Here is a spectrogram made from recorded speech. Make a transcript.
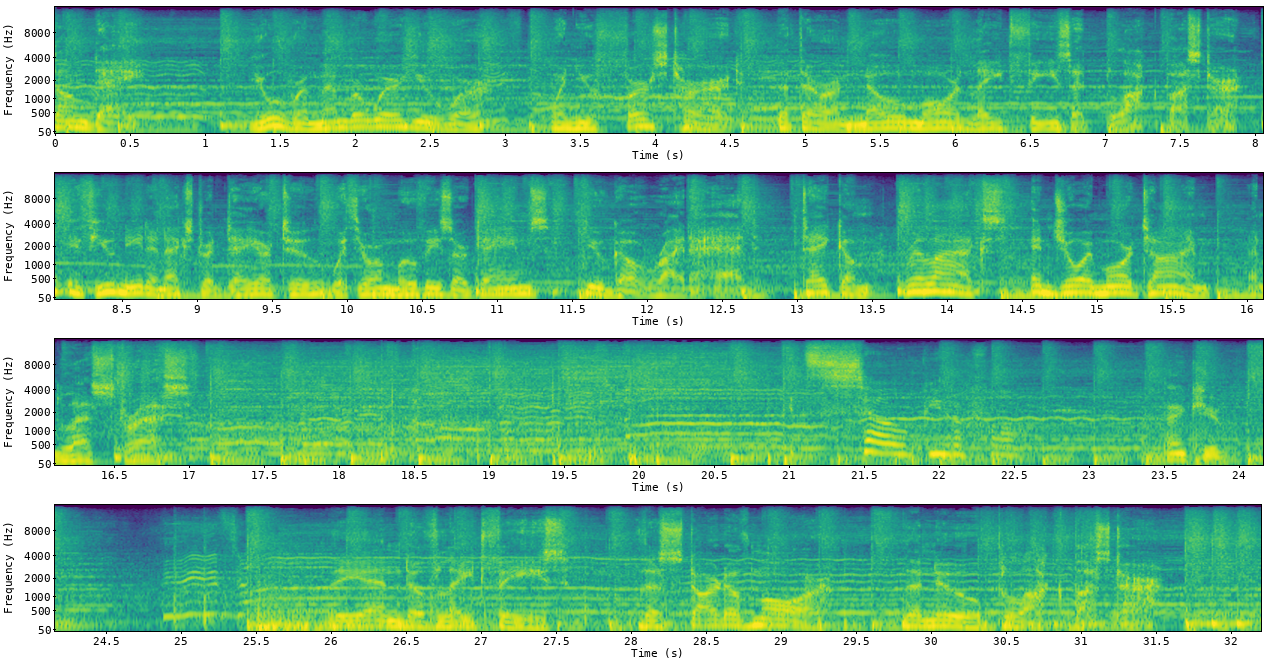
today. You'll remember where you were when you first heard that there are no more late fees at Blockbuster. If you need an extra day or two with your movies or games, you go right ahead. Take them, relax, enjoy more time, and less stress. It's so beautiful. Thank you. The end of late fees. The start of more the new blockbuster.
